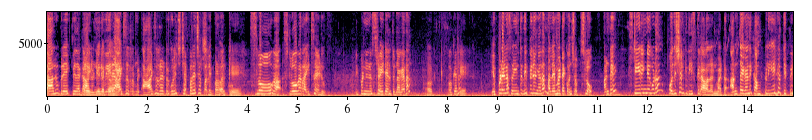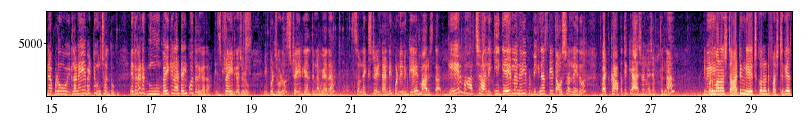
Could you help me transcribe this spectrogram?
కాలు బ్రేక్ మీద కాలు నేను వేరే కాలు. యాక్సిలరేటర్ యాక్సిలరేటర్ గురించి చెప్పలే చెప్పాలి ఇప్పటి వరకు. స్లోగా స్లోగా రైట్ సైడ్ ఇప్పుడు నేను స్ట్రైట్ వెళ్తున్నా కదా. ఓకే. ఎప్పుడైనా సరే ఇంత తిప్పినాం కదా మళ్ళీ ఏమంటే కొంచెం స్లో అంటే స్టీరింగ్ని కూడా పొజిషన్కి తీసుకురావాలన్నమాట. అంతేగాని కంప్లీట్గా తిప్పినప్పుడు ఇట్లానే పెట్టి ఉంచొద్దు. ఎందుకంటే వెహికల్ అటు వెళ్ళిపోతుంది కదా. స్ట్రైట్గా చూడు. ఇప్పుడు చూడు స్ట్రైట్గా వెళ్తున్నాం కదా. సో నెక్స్ట్ ఏంటంటే ఇప్పుడు నేను గేర్ మారుస్తా. గేర్ మార్చాలి. ఈ గేర్లు అనేవి ఇప్పుడు బిగినర్స్కి అయితే అవసరం లేదు. బట్ కాకపోతే క్యాజువల్గా చెప్తున్నా. ఇప్పుడు మనం స్టార్టింగ్ నేర్చుకోవాలంటే ఫస్ట్ గేర్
